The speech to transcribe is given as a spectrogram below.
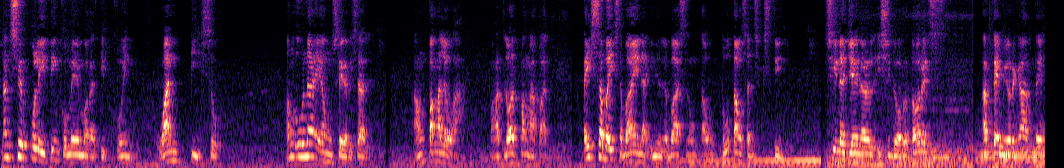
ng circulating commemorative coin. 1 piso. Ang una ay ang Jose Rizal. Ang pangalawa, pangatlo at pangapat ay sabay-sabay na inilabas noong taong 2016. Sina General Isidoro Torres, Artemio Ricarte,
